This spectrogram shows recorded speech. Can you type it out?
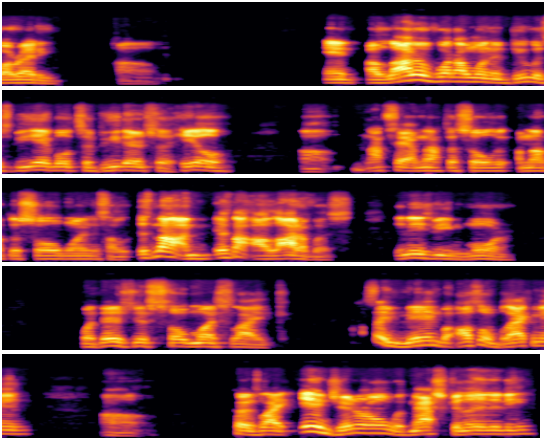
Already. Um, and a lot of what I want to do is be able to be there to heal. Um, not say I'm not the soul. I'm not the sole one. It's, a, it's not. It's not a lot of us. There needs to be more. But there's just so much like I say men, but also black men. Um, because like in general with masculinity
